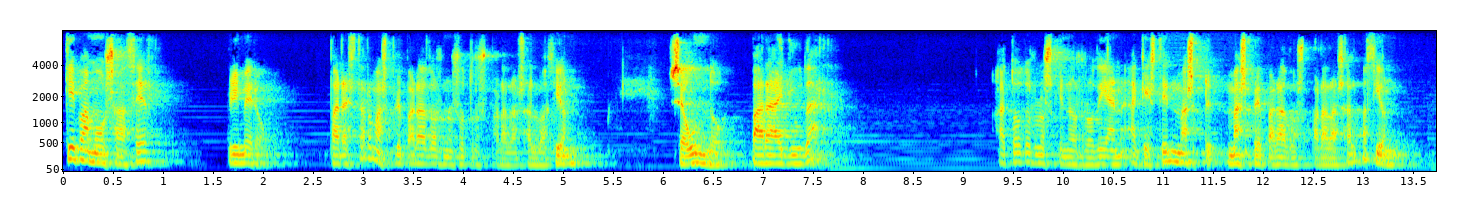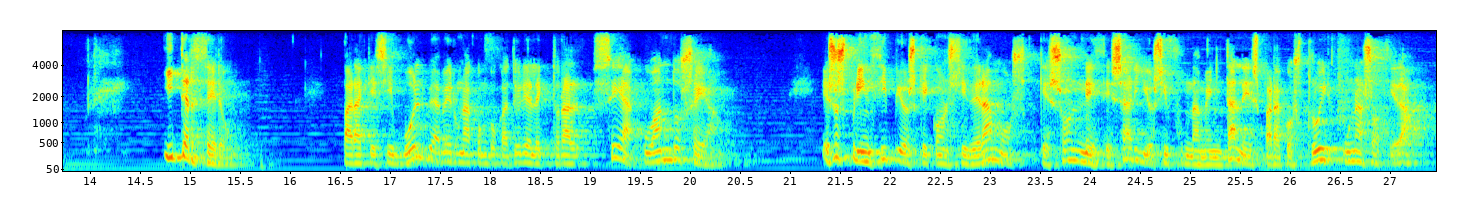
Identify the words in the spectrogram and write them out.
qué vamos a hacer, primero, para estar más preparados nosotros para la salvación, segundo, para ayudar a todos los que nos rodean a que estén más, más preparados para la salvación, y tercero, para que si vuelve a haber una convocatoria electoral, sea cuando sea, esos principios que consideramos que son necesarios y fundamentales para construir una sociedad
